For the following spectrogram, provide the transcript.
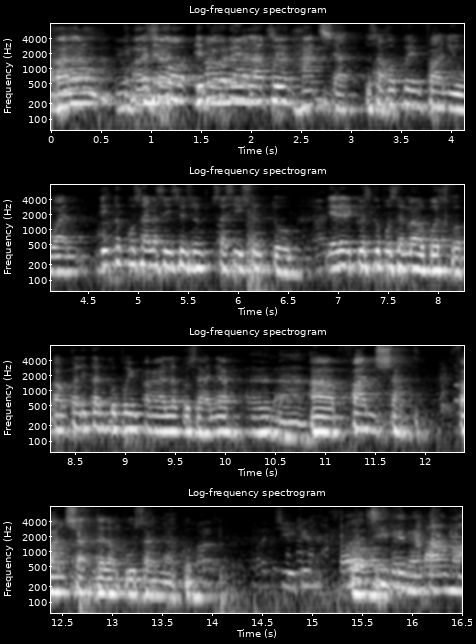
Parang, Yung kasi shot, po, di ba po ikaw na yung nawala hot po shot. yung hot shot. Tapos ako po yung funny one. Dito po sana sa season, sa season 2, nire-request ko po sa mga boss ko, pampalitan ko po yung pangalan ko sana. Ano na? Ah, fun shot. Fun shot na lang po sana ako. Parang chicken na tama.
